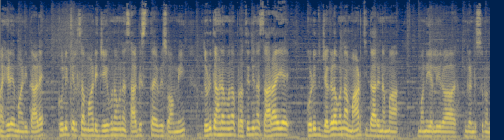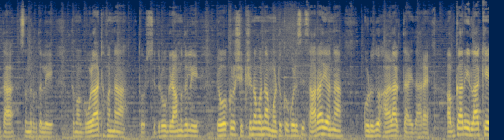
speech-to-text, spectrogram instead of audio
ಮಹಿಳೆ ಮಾಡಿದ್ದಾಳೆ. ಕೂಲಿ ಕೆಲಸ ಮಾಡಿ ಜೀವನವನ್ನು ಸಾಗಿಸ್ತಾ ಇವೆ ಸ್ವಾಮಿ. ದುಡಿದ ಹಣವನ್ನು ಪ್ರತಿದಿನ ಸಾರಾಯಿ ಕುಡಿದು ಜಗಳವನ್ನ ಮಾಡ್ತಿದ್ದಾರೆ ನಮ್ಮ ಮನೆಯಲ್ಲಿರೋ ಗಂಡಸರು ಅಂತ ಸಂದರ್ಭದಲ್ಲಿ ತಮ್ಮ ಗೋಳಾಟವನ್ನ ತೋರಿಸಿದ್ರು. ಗ್ರಾಮದಲ್ಲಿ ಯುವಕರು ಶಿಕ್ಷಣವನ್ನ ಮೊಟಕುಗೊಳಿಸಿ ಸಾರಾಯವನ್ನ ಕುಡಿದು ಹಾಳಾಗ್ತಾ ಇದ್ದಾರೆ. ಅಬಕಾರಿ ಇಲಾಖೆ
